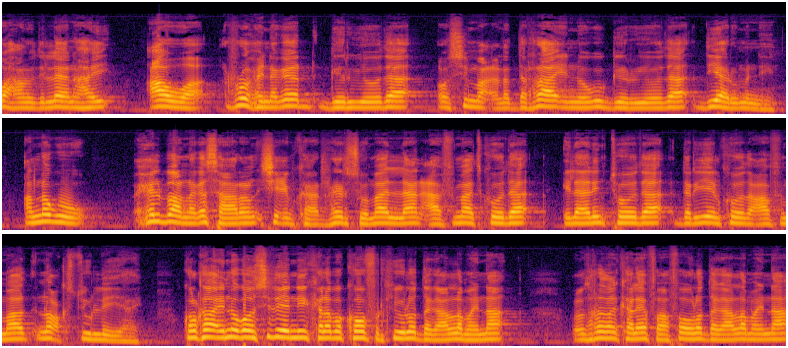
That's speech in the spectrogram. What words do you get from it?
waxaanu idin leenahay caawa ruux inaga geeriyooda oo si macno daraa inoogu geeriyooda diyaar uma nihin. Annagu xil baa naga saaran shicibka reer somalilan caafimaadkooda ilaalintooda daryeelkooda caafimaad nooc kastuu leeyahay. Kolkaa innagoo sideennii kaleba koonfurkii ula dagaalamaynaa cuduradan kale faafa ula dagaalamaynaa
